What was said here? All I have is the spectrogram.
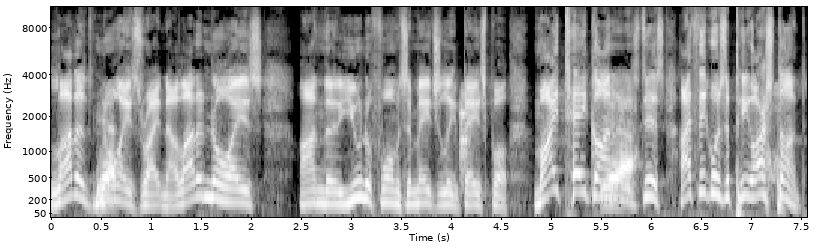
A lot of noise right now, a lot of noise on the uniforms in Major League Baseball. My take on Yeah. it is this I think it was a PR stunt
